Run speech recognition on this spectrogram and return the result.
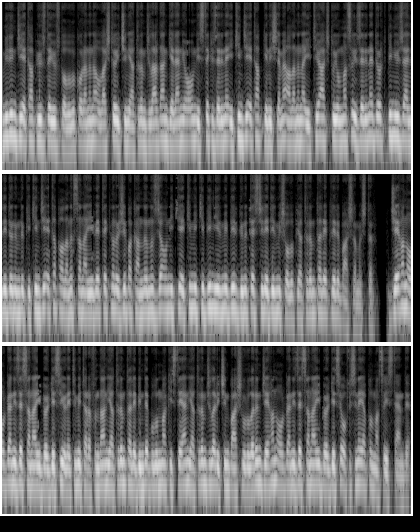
Birinci etap %100 doluluk oranına ulaştığı için yatırımcılardan gelen yoğun istek üzerine ikinci etap genişleme alanına ihtiyaç duyulması üzerine 4150 dönümlük ikinci etap alanı Sanayi ve Teknoloji Bakanlığımızca 12 Ekim 2021 günü tescil edilmiş olup yatırım talepleri başlamıştır. Ceyhan Organize Sanayi Bölgesi Yönetimi tarafından yatırım talebinde bulunmak isteyen yatırımcılar için başvuruların Ceyhan Organize Sanayi Bölgesi ofisine yapılması istendi.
